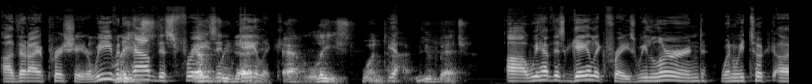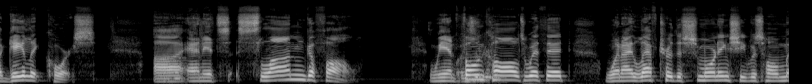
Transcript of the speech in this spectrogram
uh, that I appreciate her. We even Least. have this phrase in day, Gaelic. At least one time. Yeah. You betcha. Uh, we have this Gaelic phrase we learned when we took a Gaelic course, uh, and it's Slán Gafal. We had phone calls with it. When I left her this morning, she was home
